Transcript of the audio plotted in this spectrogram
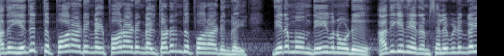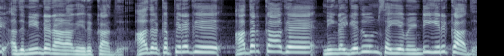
அதை எதிர்த்து போராடுங்கள் போராடுங்கள் தொடர்ந்து போராடுங்கள். தினமும் தேவனோடு அதிக நேரம் செலவிடுங்கள் அது நீண்ட நாளாக இருக்காது. அதற்கு பிறகு அதற்காக நீங்கள் எதுவும் செய்ய வேண்டி இருக்காது.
